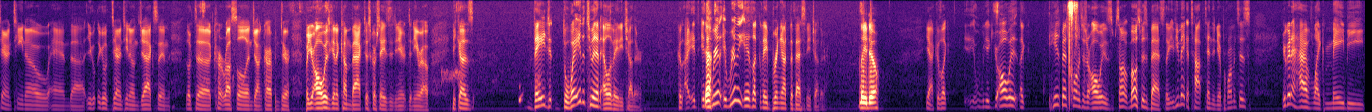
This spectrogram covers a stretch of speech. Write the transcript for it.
Tarantino and uh, you, you can look to Tarantino and Jackson. You look to Kurt Russell and John Carpenter. But you're always going to come back to Scorsese and De Niro, because they the way the two of them elevate each other. Because it it's Yeah. really it really is like they bring out the best in each other. They do. Yeah, because like you're always like his best performances are always some most of his best. Like if you make a top ten De Niro performances, you're gonna have like maybe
